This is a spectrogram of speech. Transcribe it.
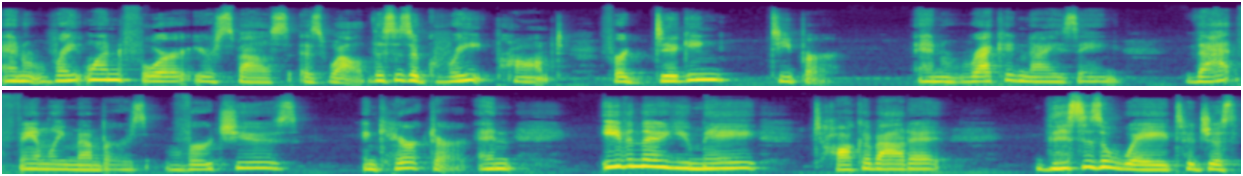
and write one for your spouse as well. This is a great prompt for digging deeper and recognizing that family member's virtues and character. And even though you may talk about it. This is a way to just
